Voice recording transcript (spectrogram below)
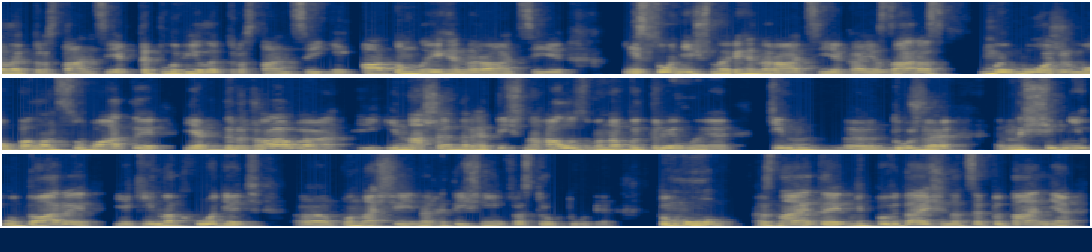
електростанцій, як теплові електростанції, і атомної генерації, і сонячної генерації, яка є зараз, ми можемо балансувати як держава, і, і наша енергетична галузь вона витримує ті е, дуже нищівні удари, які надходять е, по нашій енергетичній інфраструктурі. Тому знаєте, відповідаючи на це питання,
